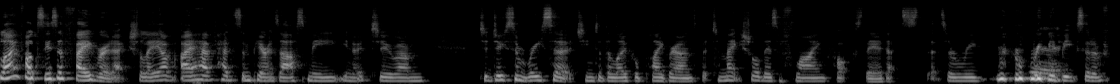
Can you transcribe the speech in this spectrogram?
flying fox is a favorite actually I've, i have had some parents ask me you know to um to do some research into the local playgrounds but to make sure there's a flying fox there that's that's a re- really Yeah. big sort of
